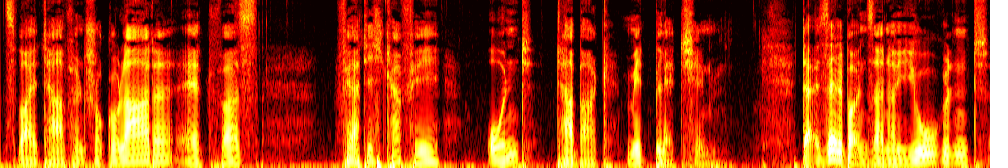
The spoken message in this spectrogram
zwei Tafeln Schokolade, etwas Fertigkaffee und Tabak mit Blättchen. Da er selber in seiner Jugend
